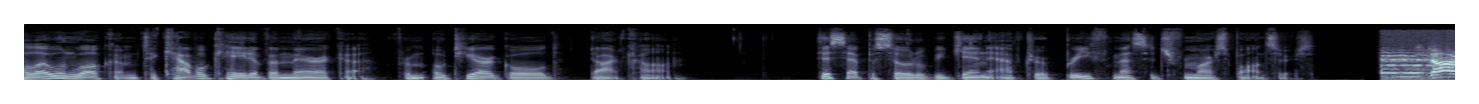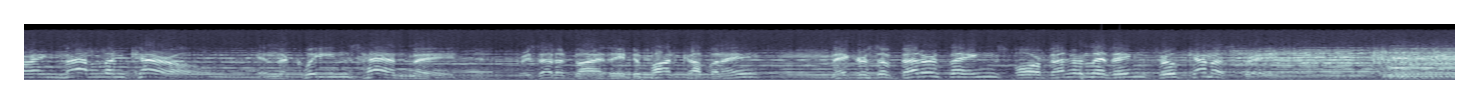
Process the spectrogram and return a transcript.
Hello and welcome to Cavalcade of America from OTRGold.com. This episode will begin after a brief message from our sponsors. Starring Madeleine Carroll in The Queen's Handmaid, presented by the DuPont Company, makers of better things for better living through chemistry.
